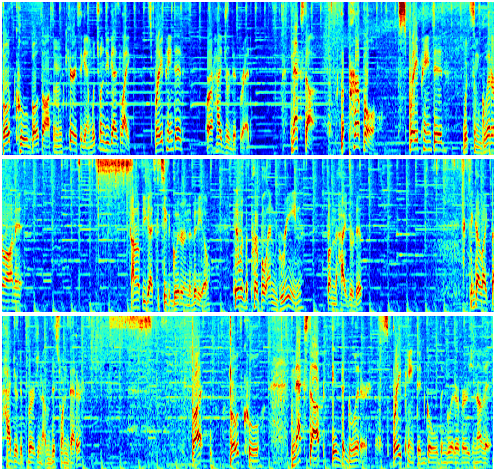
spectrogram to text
Both cool, both awesome. I'm curious again, which one do you guys like? Spray painted or Hydro Dip red? Next up, the purple, spray painted with some glitter on it. I don't know if you guys could see the glitter in the video. Here was the purple and green from the Hydro Dip. I think I like the Hydro Dip version of this one better. But both cool. Next up is the glitter, spray painted gold and glitter version of it.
